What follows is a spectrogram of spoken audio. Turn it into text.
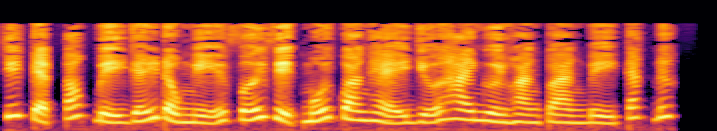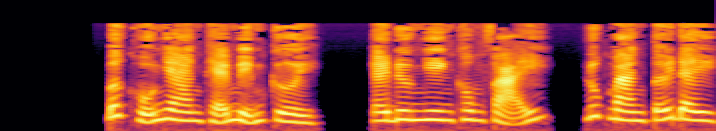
Chiếc kẹp tóc bị gãy đồng nghĩa với việc mối quan hệ giữa hai người hoàn toàn bị cắt đứt. Bất hủ nhan khẽ mỉm cười, e đương nhiên không phải, lúc mang tới đây,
